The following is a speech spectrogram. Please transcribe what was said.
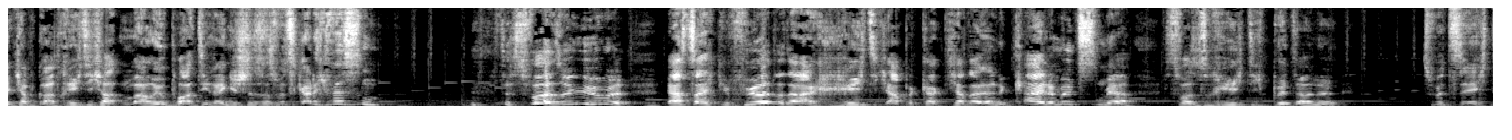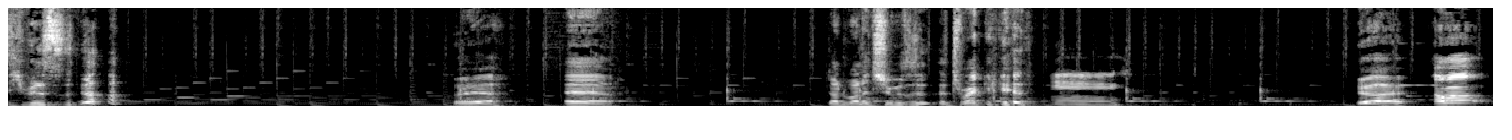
ich habe gerade richtig harten Mario Party reingeschissen, das willst du gar nicht wissen. Das war so übel. Erst habe ich geführt und dann hab ich richtig abgekackt. Ich hatte keine Münzen mehr. Das war so richtig bitter, ne? Das willst du echt nicht wissen. oh yeah. Äh. Don't wanna choose a, track again? Eh. Ja, aber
